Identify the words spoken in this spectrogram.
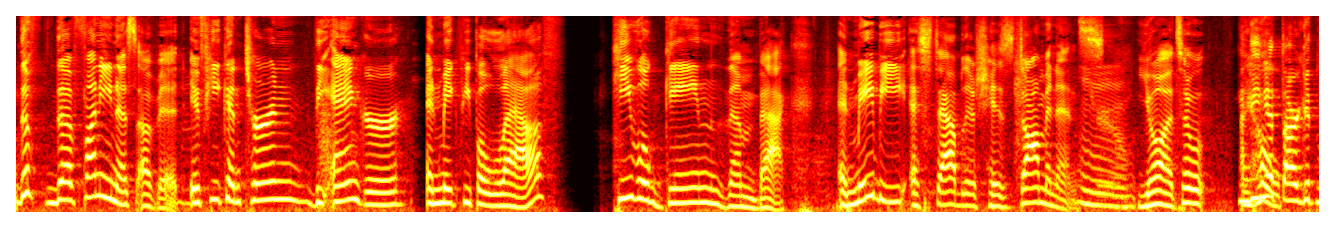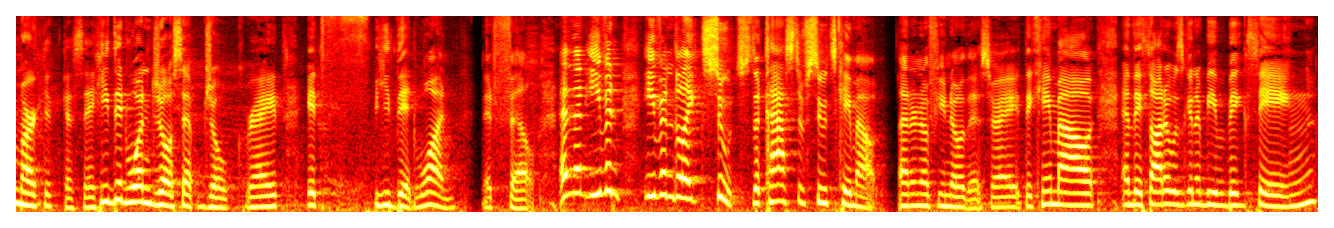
the the funniness of it. If he can turn the anger and make people laugh, he will gain them back and maybe establish his dominance. Yeah, So I Hindi niya hope. target market kasi. He did one Joseph joke, right? It f- he did one. It fell. And then even even like Suits, the cast of Suits came out. I don't know if you know this, right? They came out and they thought it was going to be a big thing.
